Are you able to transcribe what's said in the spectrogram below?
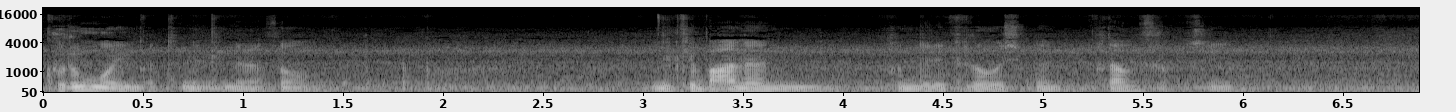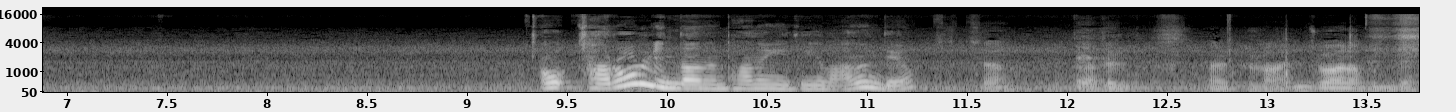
그룹 모임 같은 느낌이라서 이렇게 많은 분들이 들어오시면 부담스럽지. 어, 잘 어울린다는 반응이 되게 많은데요? 진짜? 다들 날 별로 안 좋아하나 본데?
